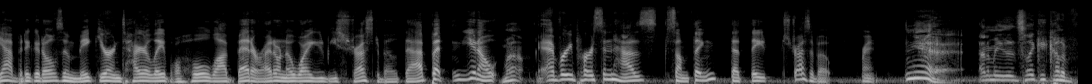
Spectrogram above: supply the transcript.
Yeah, but it could also make your entire life a whole lot better. I don't know why you'd be stressed about that, but you know, Well- every person has something that they stress about, right? Yeah, and I mean it's like a kind of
